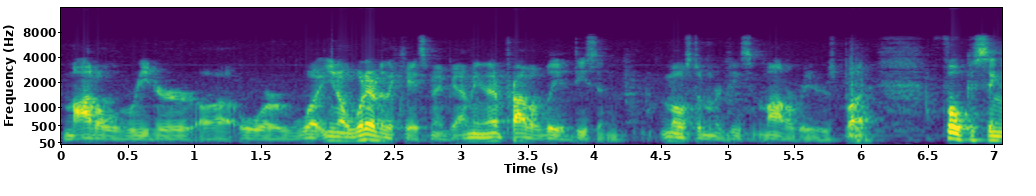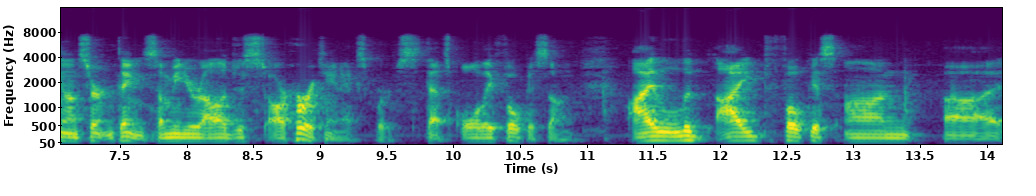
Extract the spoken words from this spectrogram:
model reader uh, or what you know whatever the case may be. I mean, they're probably a decent. Most of them are decent model readers, but focusing on certain things. Some meteorologists are hurricane experts. That's all they focus on. I li- I focus on uh,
